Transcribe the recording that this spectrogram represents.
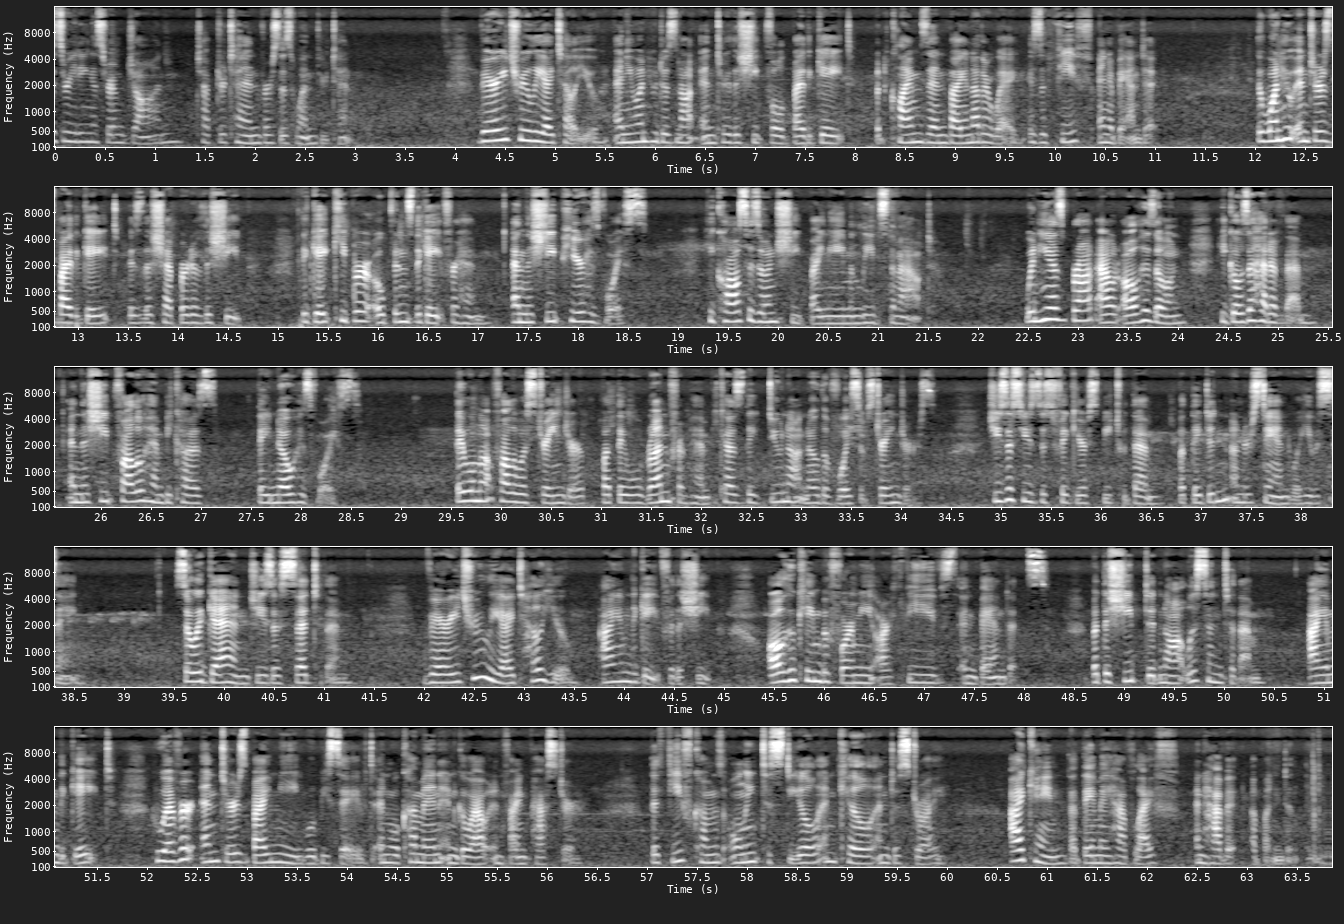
This reading is from John chapter 10, verses 1 through 10. Very truly I tell you, anyone who does not enter the sheepfold by the gate, but climbs in by another way, is a thief and a bandit. The one who enters by the gate is the shepherd of the sheep. The gatekeeper opens the gate for him, and the sheep hear his voice. He calls his own sheep by name and leads them out. When he has brought out all his own, he goes ahead of them, and the sheep follow him because they know his voice. They will not follow a stranger, but they will run from him because they do not know the voice of strangers. Jesus used this figure of speech with them, but they didn't understand what he was saying. So again, Jesus said to them, Very truly I tell you, I am the gate for the sheep. All who came before me are thieves and bandits, but the sheep did not listen to them. I am the gate. Whoever enters by me will be saved and will come in and go out and find pasture. The thief comes only to steal and kill and destroy. I came that they may have life and have it abundantly.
